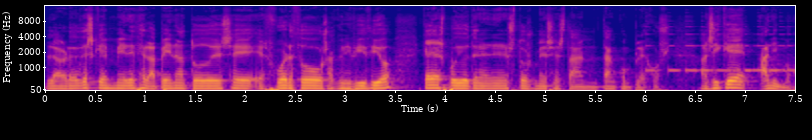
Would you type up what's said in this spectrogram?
la verdad es que merece la pena todo ese esfuerzo, sacrificio que hayas podido tener en estos meses tan, complejos. Así que ánimo.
